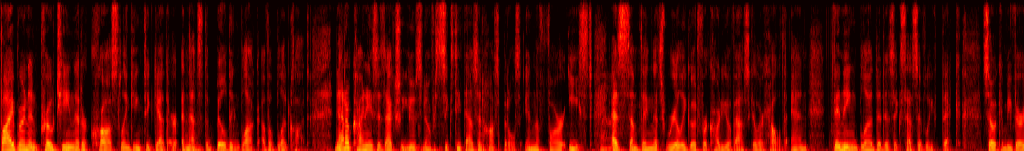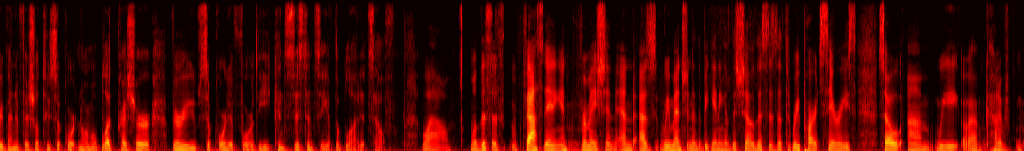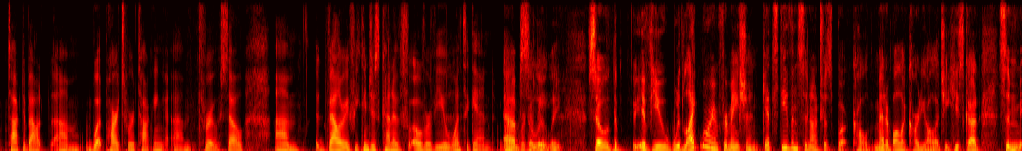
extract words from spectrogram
fibrin and protein that are cross linking together, and mm-hmm. that's the building block of a blood clot. Nattokinase is actually used in over 60,000 hospitals in the Far East wow. as something that's really good for cardiovascular health and thinning blood that is excessively thick. So it can be very beneficial to support normal blood pressure, very supportive for the consistency of the blood itself. Wow. Well, this is fascinating information. And as we mentioned in the beginning of the show, this is a three part series. So um, we uh, kind of talked about um, what parts we're talking um, through. So, um, Valerie, if you can just kind of overview once again. Absolutely. So, the, if you would like more information, get Stephen Sinatra's book called Metabolic Cardiology. He's got some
